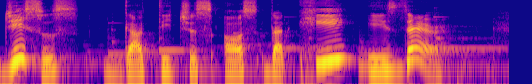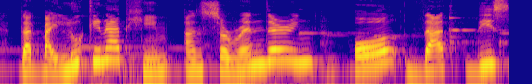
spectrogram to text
Jesus God teaches us that He is there, that by looking at Him and surrendering all that this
